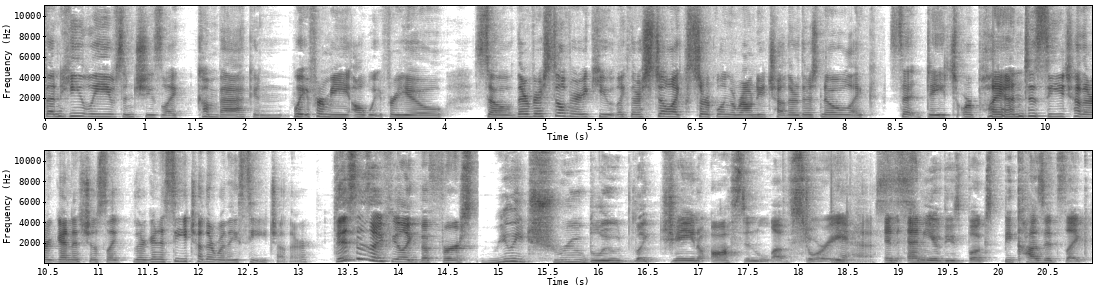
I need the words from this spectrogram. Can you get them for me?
then he leaves and she's like, Come back and wait for me, I'll wait for you. So they're very, still very cute. Like they're still like circling around each other. There's no like set date or plan to see each other again. It's just like they're gonna see each other when they see each other. This is, I feel like, the first really true blue, like Jane Austen love story Yes. in any of these books because it's like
